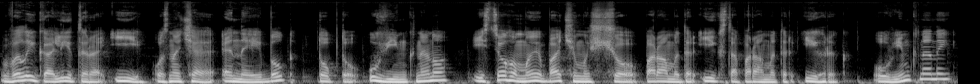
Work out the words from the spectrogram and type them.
Велика літера I означає enabled, тобто увімкнено. І з цього ми бачимо, що параметр X та параметр Y увімкнений,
